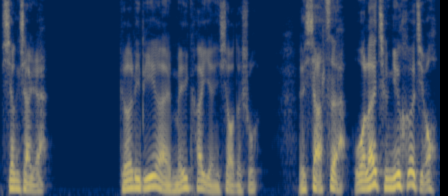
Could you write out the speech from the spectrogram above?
乡下人。格里比埃眉开眼笑地说：“下次我来请您喝酒。”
